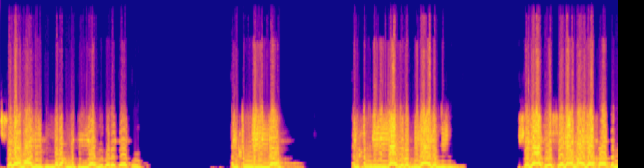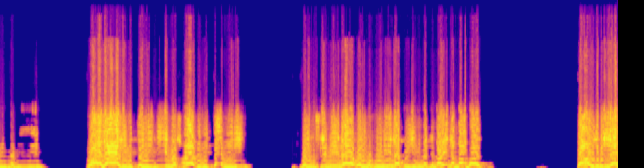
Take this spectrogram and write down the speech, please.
السلام عليكم ورحمة الله وبركاته. الحمد لله. الحمد لله رب العالمين. الصلاة والسلام على خاتم النبيين وعلى آله الطيبين وأصحابه الطاهرين والمسلمين والمؤمنين كلهم أجمعين أما بعد. فأعوذ بالله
